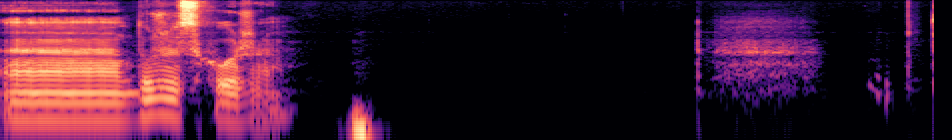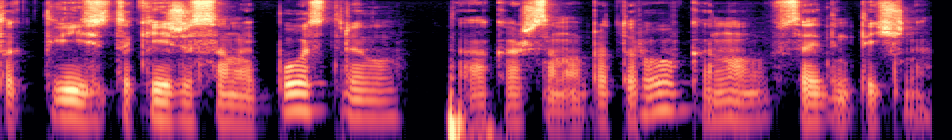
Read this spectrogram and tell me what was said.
е, дуже схожа. Такий, такий же самий постріл, така ж сама проторговка, ну, все ідентично.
